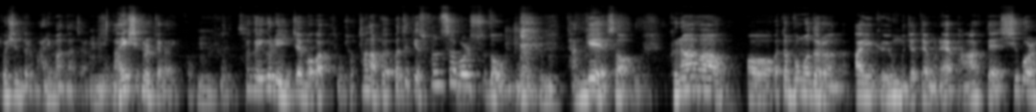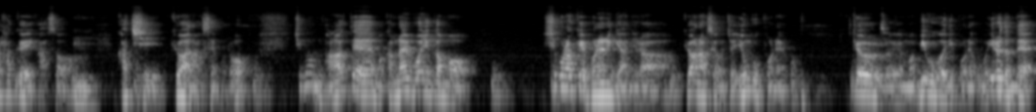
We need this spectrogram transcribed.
도시인들을 많이 만나잖아요. 음. 나 역시 그럴 때가 있고. 음. 그러니까 이걸 이제 뭐가 좋다 나쁘다 어떻게 손 써볼 수도 없는 음. 단계에서 그나마 어, 어떤 부모들은 아이 교육 문제 때문에 방학 때 시골 학교에 가서 음. 같이 교환 학생으로 지금 방학 때 뭐 강남에 보니까 뭐 시골 학교에 보내는 게 아니라 교환 학생은 저 영국 보내고 겨울 뭐 미국 어디 보내고 뭐 이러던데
